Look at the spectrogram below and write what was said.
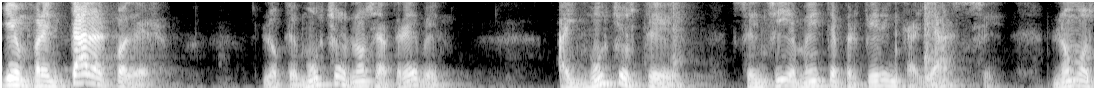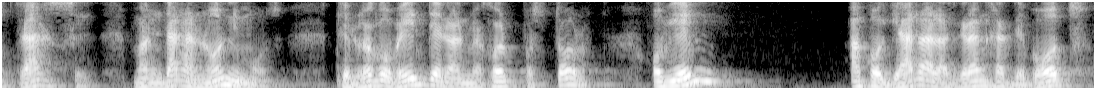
y enfrentar al poder. Lo que muchos no se atreven. Hay muchos que sencillamente prefieren callarse, no mostrarse, mandar anónimos, que luego venden al mejor postor. O bien apoyar a las granjas de bots,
